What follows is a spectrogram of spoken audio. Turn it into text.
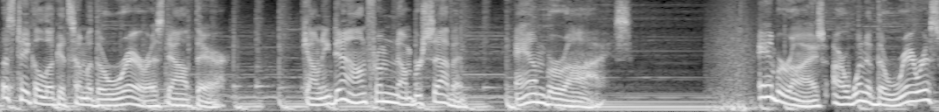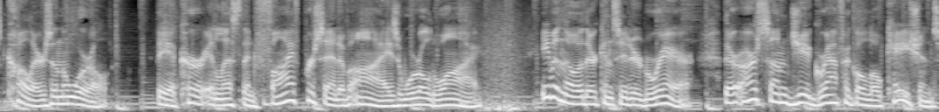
let's take a look at some of the rarest out there. Counting down from number 7 Amber Eyes. Amber eyes are one of the rarest colors in the world. They occur in less than 5% of eyes worldwide. Even though they're considered rare, there are some geographical locations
